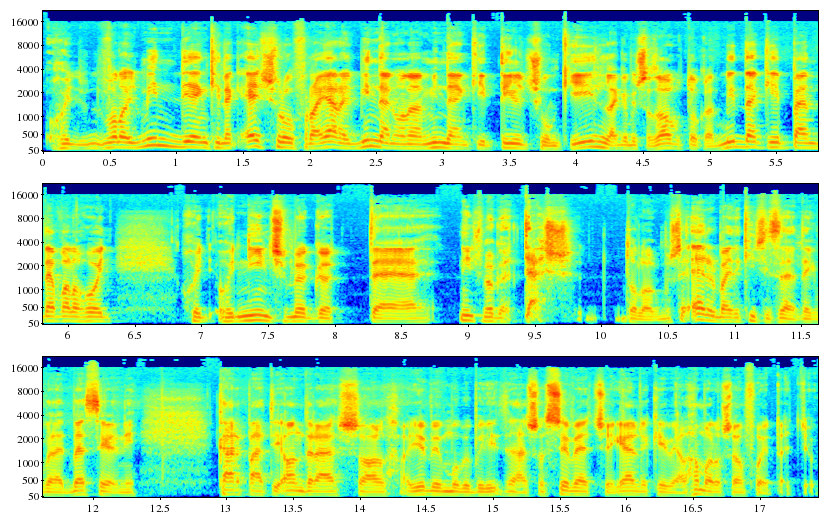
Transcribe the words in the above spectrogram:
hogy valahogy mindenkinek egy sorofra jár, hogy mindenhonnan mindenkit tiltsunk ki, legalábbis az autókat mindenképpen, de valahogy hogy, hogy nincs mögötte, nincs mögöttes dolog. Most erről majd egy kicsit szeretnék veled beszélni. Kárpáti Andrással, a Jövő Mobilitása Szövetség elnökével hamarosan folytatjuk.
